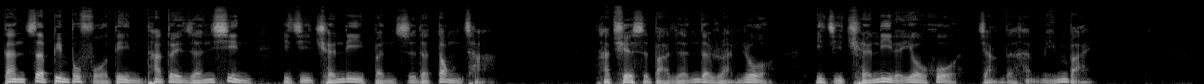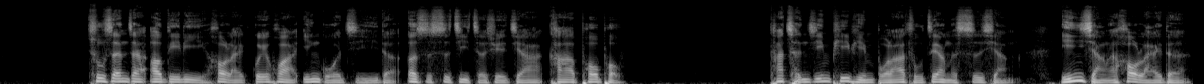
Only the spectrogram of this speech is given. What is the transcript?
但这并不否定他对人性以及权力本质的洞察。他确实把人的软弱。以及权力的诱惑讲得很明白。出生在奥地利，后来规划英国籍的二十世纪哲学家卡尔·波普，他曾经批评柏拉图这样的思想，影响了后来的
